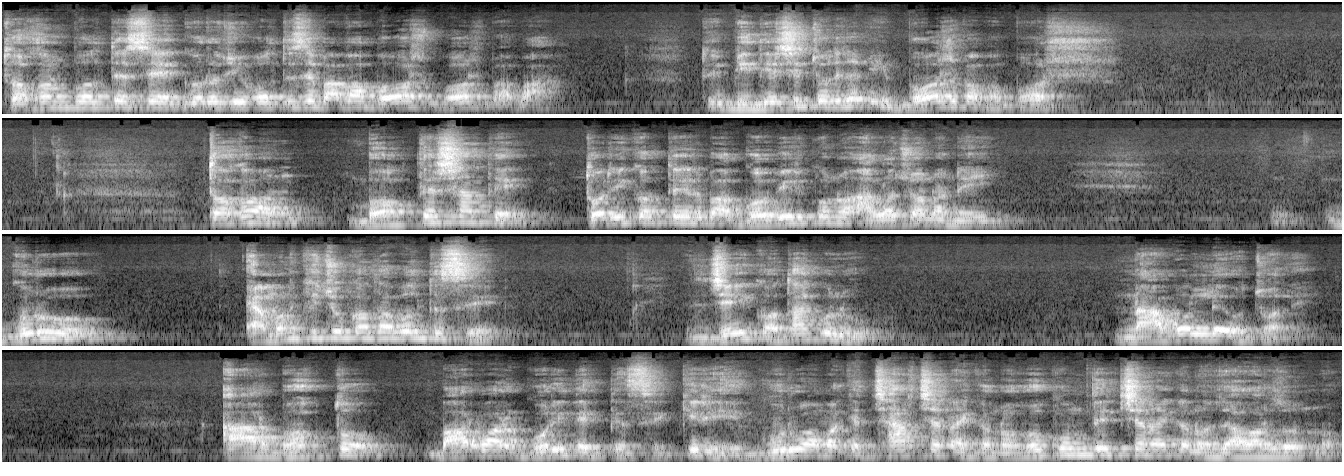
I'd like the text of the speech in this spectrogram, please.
তখন বলতেছে, গুরুজি বলতেছে, বাবা, বস বস, বাবা। তুই বিদেশে চলে যাবি? বস, বাবা, বস। তখন ভক্তের সাথে তরিকতের বা গভীর কোনো আলোচনা নেই। গুরু এমন কিছু কথা বলতেছে, যেই কথাগুলো না বললেও চলে। আর ভক্ত বারবার গড়ি দেখতেছে কিরে গুরু আমাকে ছাড়ছে না কেন? হুকুম দিচ্ছে না কেন যাওয়ার জন্য?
